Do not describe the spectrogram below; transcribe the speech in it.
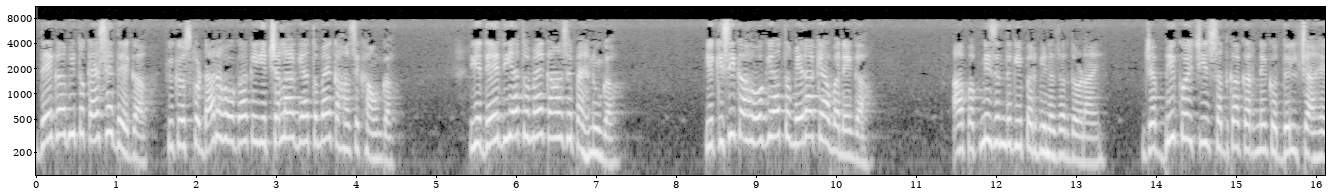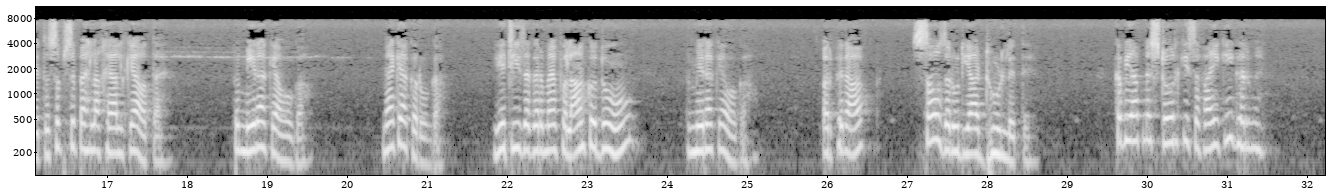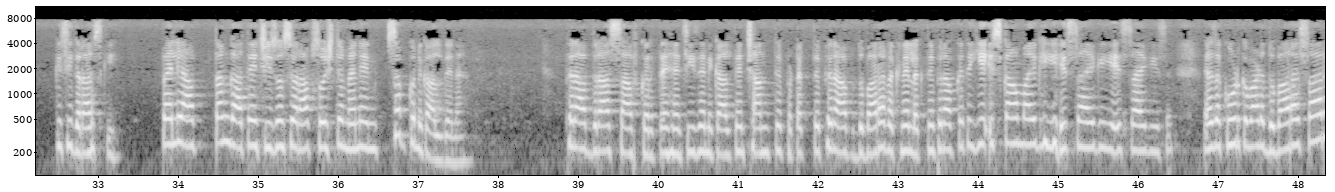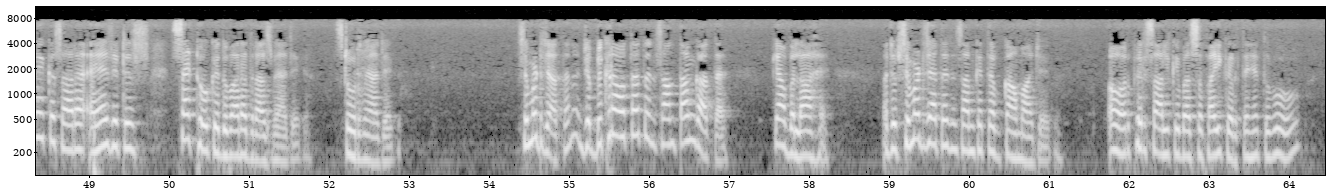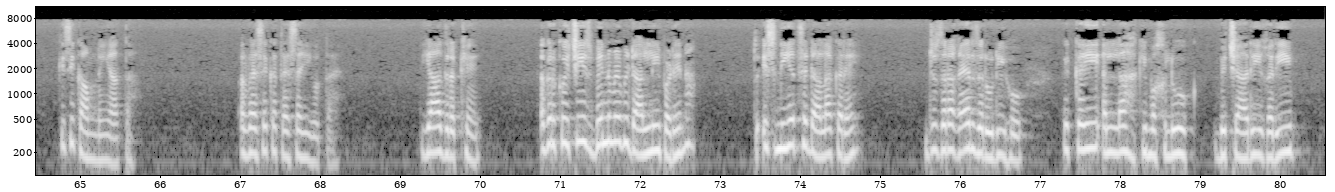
دے گا بھی تو کیسے دے گا؟ کیونکہ اس کو ڈر ہوگا کہ یہ چلا گیا تو میں کہاں سے کھاؤں گا؟ یہ دے دیا تو میں کہاں سے پہنوں گا؟ یہ کسی کا ہو گیا تو میرا کیا بنے گا؟ آپ اپنی زندگی پر بھی نظر دوڑائیں۔ جب بھی کوئی چیز صدقہ کرنے کو دل چاہے تو سب سے پہلا خیال کیا ہوتا ہے؟ تو میرا کیا ہوگا؟ میں کیا کروں گا؟ یہ چیز اگر میں فلاں کو دوں تو میرا کیا ہوگا؟ اور پھر آپ سو ضروریات ڈھونڈ لیتے۔ ہیں کبھی آپ نے اسٹور کی صفائی کی گھر میں؟ کسی دراز کی؟ پہلے آپ تنگ آتے ہیں چیزوں سے اور آپ سوچتے ہیں میں نے ان سب کو نکال دینا ہے۔ پھر آپ دراز صاف کرتے ہیں، چیزیں نکالتے ہیں، چھانتے پٹکتے پھر آپ دوبارہ رکھنے لگتے ہیں، پھر آپ کہتے ہیں یہ اس کام آئے گی، یہ حصہ آئے گی، یہ حصہ آئے گی اسے ایز اے کوڑ کباڑ دوبارہ سارے کا سارا ایز اٹ از سیٹ ہو کے دوبارہ دراز میں آ جائے گا اسٹور میں آ جائے گا۔ سمٹ جاتا ہے نا، جب بکھرا ہوتا ہے تو انسان تنگ آتا ہے، کیا بلا ہے؟ اور جب سمٹ جاتا ہے تو انسان کہتا ہے اب کام آ جائے گا۔ اور پھر سال کے بعد صفائی کرتے ہیں تو وہ کسی کام نہیں آتا۔ اور ویسے کا ایسا ہی ہوتا ہے۔ یاد رکھیں، اگر کوئی چیز بن میں بھی ڈالنی پڑے نا، تو اس نیت سے ڈالا کریں جو ذرا غیر ضروری ہو کہ کئی اللہ کی مخلوق بچاری غریب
